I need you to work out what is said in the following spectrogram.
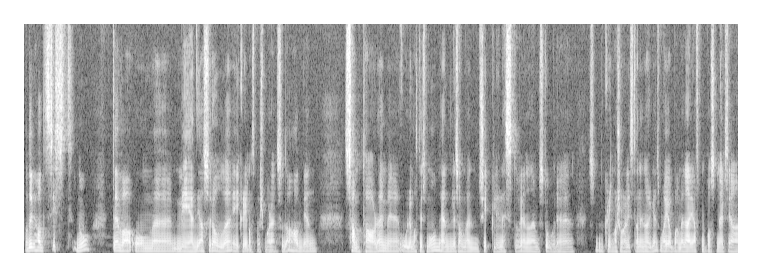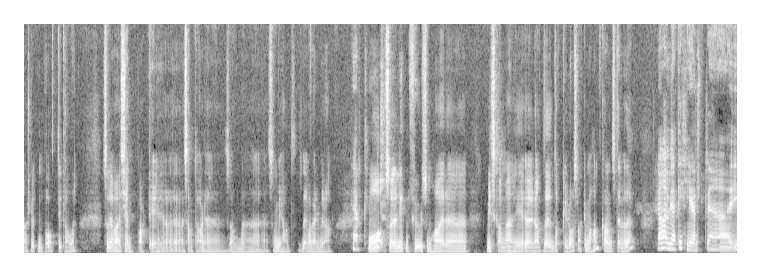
Og det vi hadde sist nå, det var om eh, medias rolle i klimaspørsmålet. Så da hadde vi en samtale med Ole Mattismoen, en, liksom en skikkelig nestor, en av de store klimajournalistene i Norge, som har jobba med det her i Aftenposten helt siden slutten på 80-tallet. Så det var en kjempeartig uh, samtale som, uh, som vi hadde. Så det var veldig bra. Og så er det en liten fugl som har uh, meg i øret at eh, dere òg snakker med han. Kan stemme det? Ja, Vi er ikke helt, eh, i,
